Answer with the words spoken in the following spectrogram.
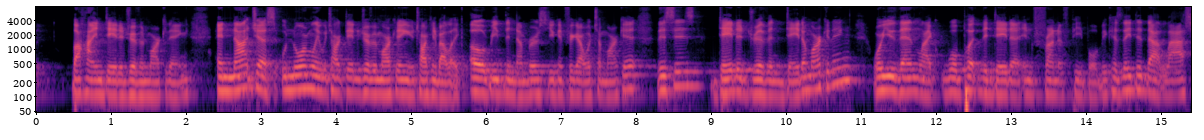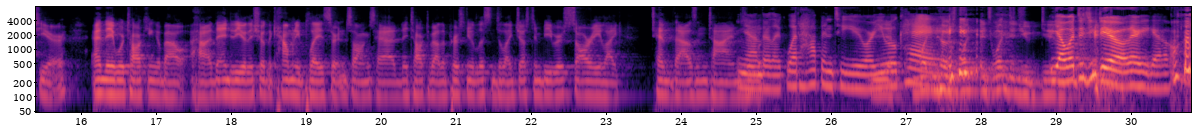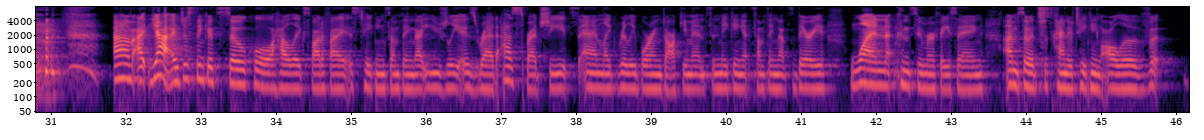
behind data driven marketing. And not just normally we talk data driven marketing you're talking about like oh read the numbers so you can figure out what to market. This is data driven data marketing where you then like will put the data in front of people because they did that last year and they were talking about how at the end of the year they showed like how many plays certain songs had they talked about the person who listened to like justin bieber's sorry like 10,000 times Yeah, and they're like, "What happened to you? Are you yeah, okay?" what knows what, it's what did you do yeah, what did you do? There you go. Yeah. Um, I, yeah, I just think it's so cool how like Spotify is taking something that usually is read as spreadsheets and like really boring documents and making it something that's very one consumer facing. Um, so it's just kind of taking all of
